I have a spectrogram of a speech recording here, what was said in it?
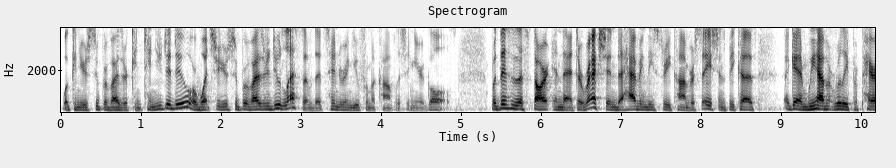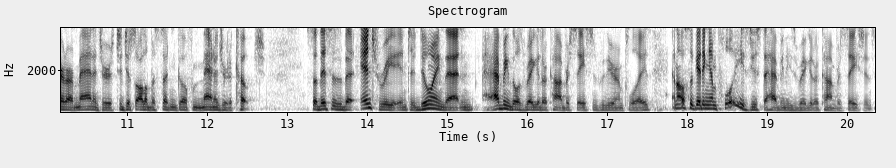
What can your supervisor continue to do, or what should your supervisor do less of that's hindering you from accomplishing your goals? But this is a start in that direction to having these three conversations because, again, we haven't really prepared our managers to just all of a sudden go from manager to coach. So this is the entry into doing that and having those regular conversations with your employees and also getting employees used to having these regular conversations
